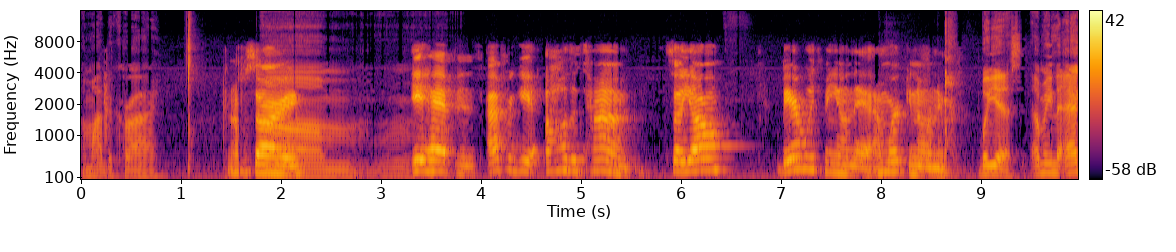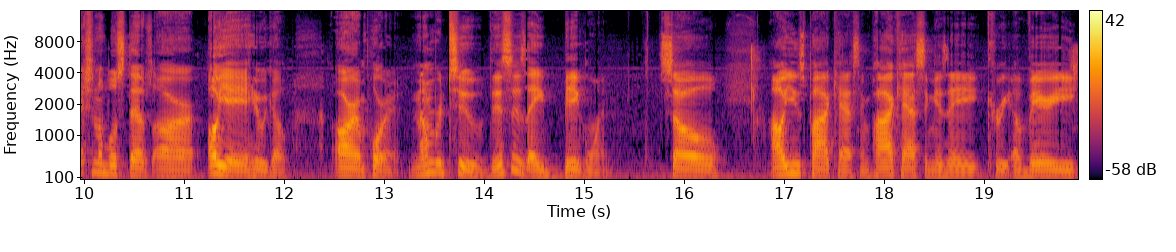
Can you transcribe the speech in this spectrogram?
I'm about to cry. I'm sorry. Um, it happens. I forget all the time. So y'all, bear with me on that. I'm working on it. But yes, I mean the actionable steps are. Oh yeah, yeah. Here we go. Are important. Number two. This is a big one. So I'll use podcasting. Podcasting is a a very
